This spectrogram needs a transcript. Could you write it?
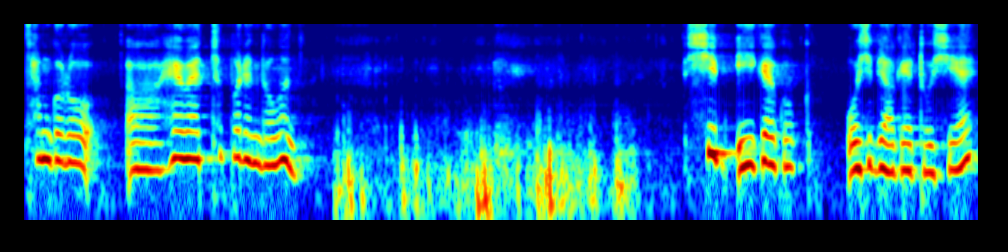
참고로 어, 해외 촛불 행동은 12개국 50여 개 도시에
